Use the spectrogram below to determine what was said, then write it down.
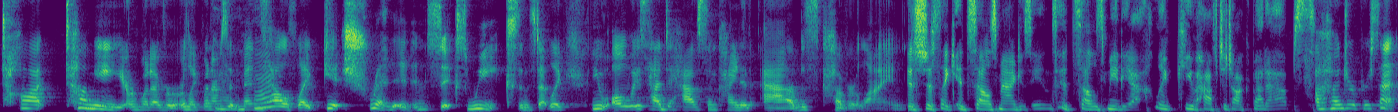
taut tummy or whatever. Or like when I was at Men's mm-hmm. Health, like get shredded in six weeks and stuff. Like you always had to have some kind of abs cover line. It's just like it sells magazines, it sells media. Like you have to talk about abs. A hundred percent.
